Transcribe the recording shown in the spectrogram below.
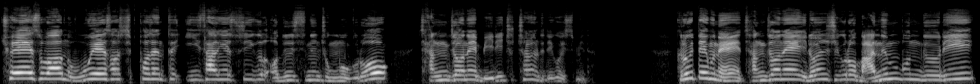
최소한 5에서 10% 이상의 수익을 얻을 수 있는 종목으로 장전에 미리 추천을 드리고 있습니다. 그렇기 때문에 장전에 이런 식으로 많은 분들이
